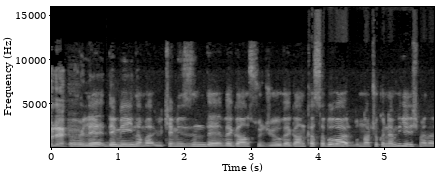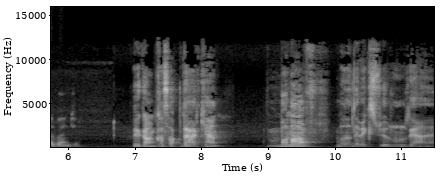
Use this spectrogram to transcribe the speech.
Öyle Öyle demeyin ama ülkemizin de vegan sucuğu, vegan kasabı var. Bunlar çok önemli gelişmeler bence. vegan kasap derken manav mı demek istiyorsunuz yani?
